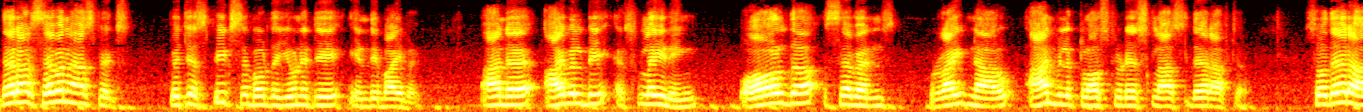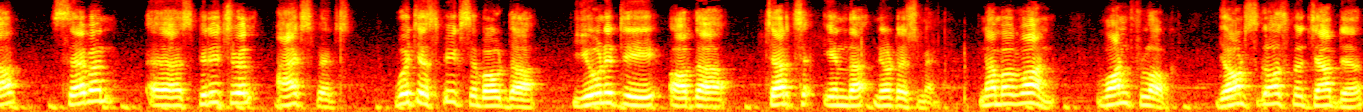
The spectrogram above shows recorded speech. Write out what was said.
There are seven aspects which speaks about the unity in the Bible. And uh, I will be explaining all the sevens right now and will close today's class thereafter. So there are seven uh, spiritual aspects which speaks about the unity of the church in the New Testament. Number one, one flock. John's Gospel chapter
